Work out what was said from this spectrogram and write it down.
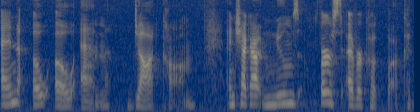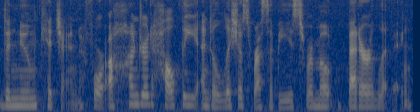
N O O M dot com and check out Noom's first ever cookbook, The Noom Kitchen, for a hundred healthy and delicious recipes to promote better living.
